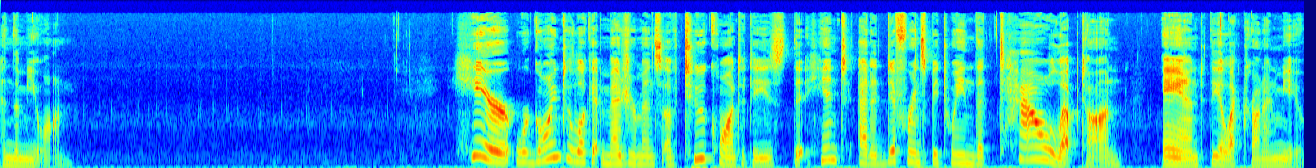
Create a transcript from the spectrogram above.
and the muon. Here, we're going to look at measurements of two quantities that hint at a difference between the tau lepton and the electron and mu.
